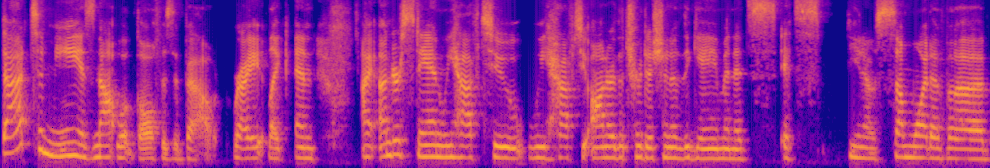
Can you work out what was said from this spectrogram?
that to me is not what golf is about right like and i understand we have to we have to honor the tradition of the game and it's it's you know somewhat of a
